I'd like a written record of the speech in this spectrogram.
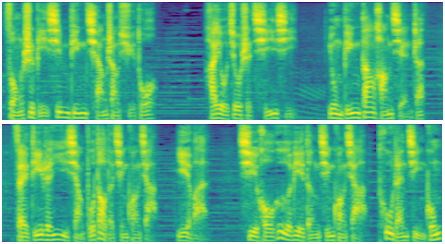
总是比新兵强上许多。还有就是奇袭，用兵当行显着，在敌人意想不到的情况下，夜晚、气候恶劣等情况下突然进攻，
